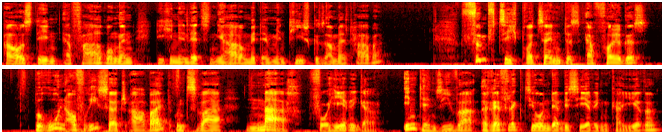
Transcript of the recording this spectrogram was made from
aus den Erfahrungen, die ich in den letzten Jahren mit den Mentees gesammelt habe. 50 Prozent des Erfolges beruhen auf Research-Arbeit und zwar nach vorheriger intensiver Reflexion der bisherigen Karriere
